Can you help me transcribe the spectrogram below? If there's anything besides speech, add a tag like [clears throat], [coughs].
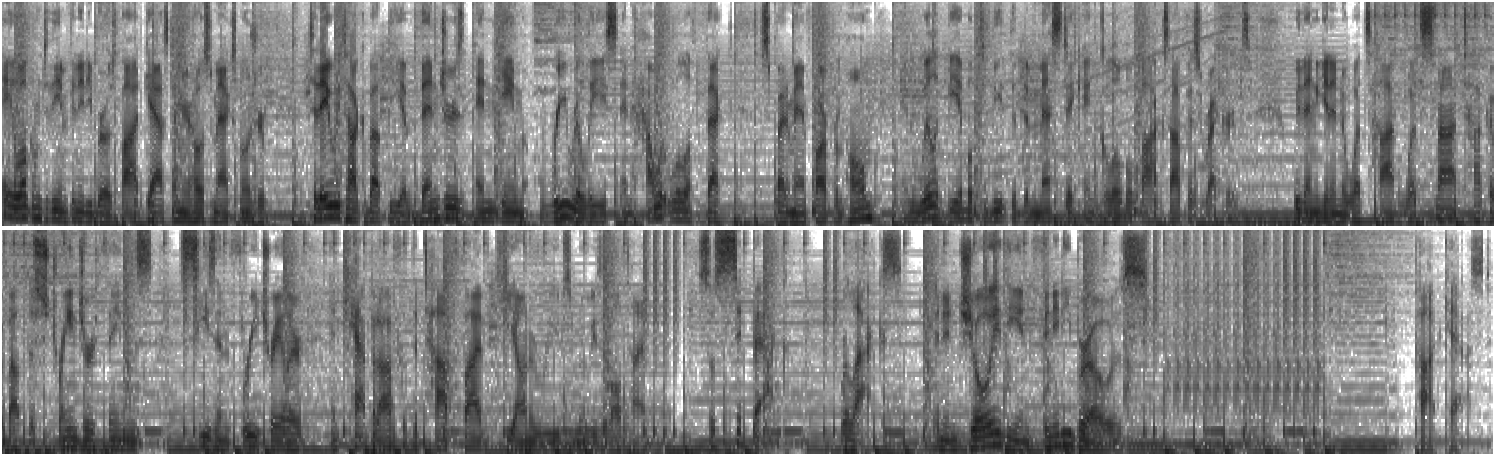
Hey, welcome to the Infinity Bros podcast. I'm your host, Max Mosier. Today we talk about the Avengers Endgame re release and how it will affect Spider Man Far From Home, and will it be able to beat the domestic and global box office records? We then get into what's hot, what's not, talk about the Stranger Things Season 3 trailer, and cap it off with the top five Keanu Reeves movies of all time. So sit back, relax, and enjoy the Infinity Bros podcast.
